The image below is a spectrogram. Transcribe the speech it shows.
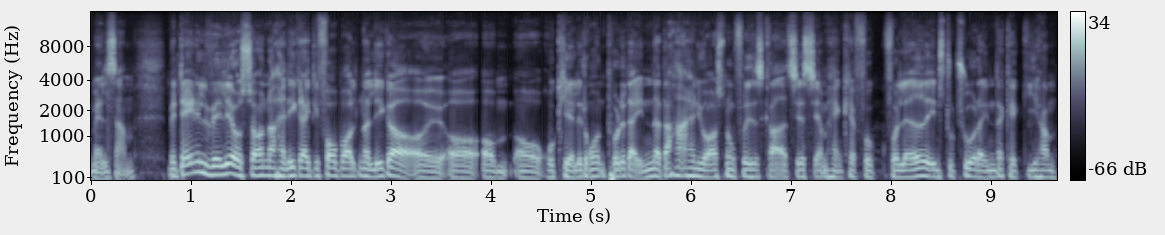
dem alle sammen. Men Daniel vælger jo så, når han ikke rigtig får bolden og ligger og, øh, og, og, og rokerer lidt rundt på det derinde, og der har han jo også nogle frihedsgrader til at se, om han kan få, få lavet en struktur derinde, der kan give ham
